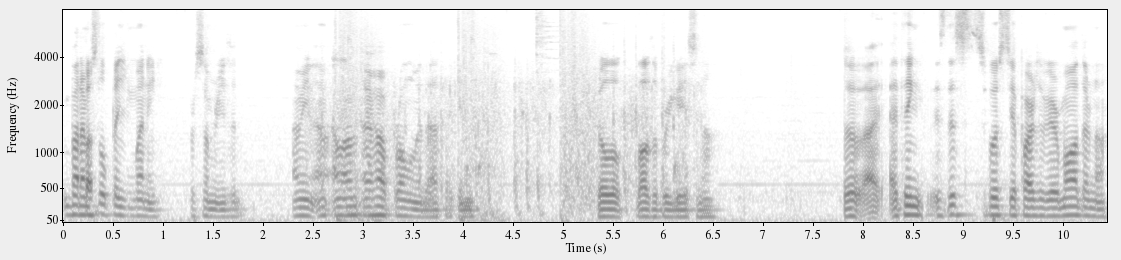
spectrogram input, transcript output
But I'm But- still paying money for some reason. I mean, I, I I have a problem with that. I can build a lot of brigades now. So I, I think is this supposed to be a part of your mod or not?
